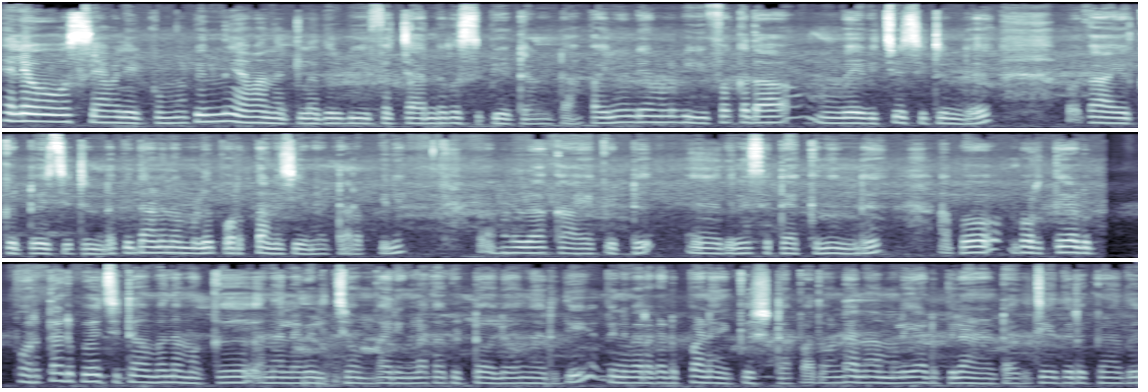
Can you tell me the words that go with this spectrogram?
ഹലോ അസ്സാം വലൈക്കും അപ്പോൾ ഇന്ന് ഞാൻ വന്നിട്ടുള്ളത് ഒരു ബീഫ് അച്ചാറിന്റെ റെസിപ്പി ആയിട്ടാണ് കേട്ടോ അപ്പോൾ അതിനുവേണ്ടി നമ്മൾ ബീഫൊക്കെ ഇതാ വേവിച്ച് വെച്ചിട്ടുണ്ട്. കായൊക്കെ ഇട്ട് വെച്ചിട്ടുണ്ട്. അപ്പോൾ ഇതാണ് നമ്മൾ പുറത്താണ് ചെയ്യുന്നത് അപ്പോൾ നമ്മളിതാ കായൊക്കെ ഇട്ട് ഇതിനെ സെറ്റാക്കുന്നുണ്ട് അപ്പോൾ പുറത്തെ അടുപ്പ് പുറത്തടുപ്പ് വെച്ചിട്ടാകുമ്പോൾ നമുക്ക് നല്ല വെളിച്ചവും കാര്യങ്ങളൊക്കെ കിട്ടുമല്ലോ എന്ന് കരുതി. പിന്നെ വിറകടുപ്പാണ് എനിക്ക് ഇഷ്ടം. അപ്പോൾ അതുകൊണ്ട് തന്നെ നമ്മൾ ഈ അടുപ്പിലാണ് കേട്ടോ അത് ചെയ്തെടുക്കുന്നത്.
